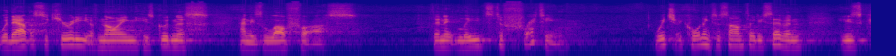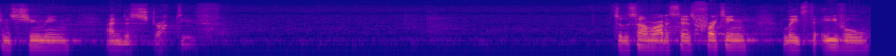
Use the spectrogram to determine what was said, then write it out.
without the security of knowing His goodness and His love for us, then it leads to fretting, which, according to Psalm 37, is consuming and destructive. So the psalm writer says fretting leads to evil.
